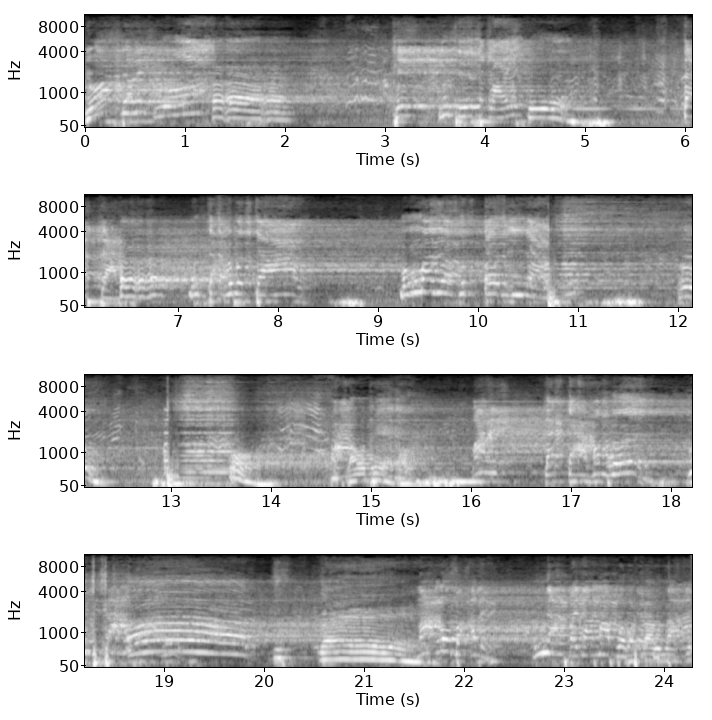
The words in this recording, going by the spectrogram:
หยุดเดี๋ยวนี้หัวเฮ้ มึงเสียจากไหนกูจัดการมึงจ้างหรือมาจ้างมึงมาเรียกกูเต้นอีหยังเออโอ้เราเทพอะมาเลยจัดจ้างมึงเลยมึงจะจ้างอ้าเฮ้ยมาโลบักอะไรมึงนานไปนานมาปวดแผลปวดตาเอ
